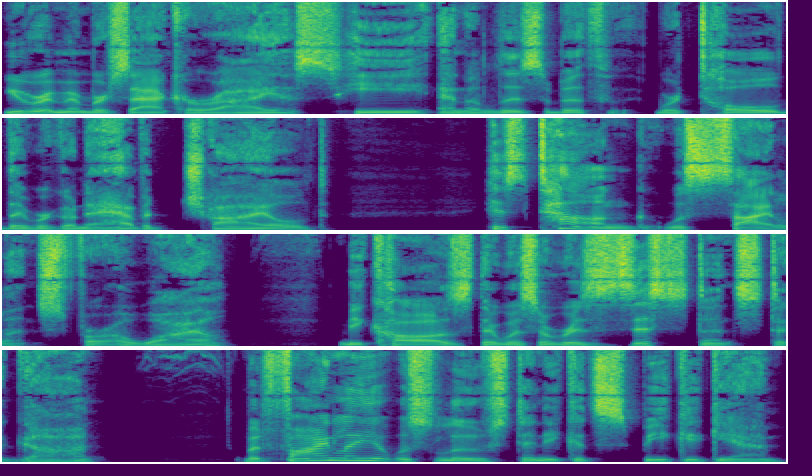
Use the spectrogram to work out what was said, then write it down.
You remember Zacharias. He and Elizabeth were told they were going to have a child. His tongue was silenced for a while because there was a resistance to God. But finally it was loosed and he could speak again.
